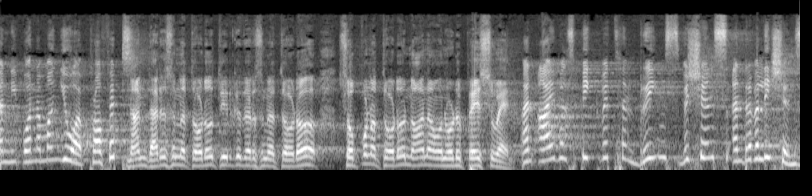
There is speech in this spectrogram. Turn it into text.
and if one among you are prophets, நான் தரிசனத்தோடோ தீர்க்க தரிசனத்தோடோ சொப்பனத்தோடோ நான் அவனோடு பேசுவேன் and I will speak with him dreams, visions and revelations.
